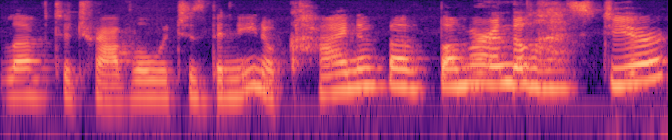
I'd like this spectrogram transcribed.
love to travel, which has been, you know, kind of a bummer in the last year.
